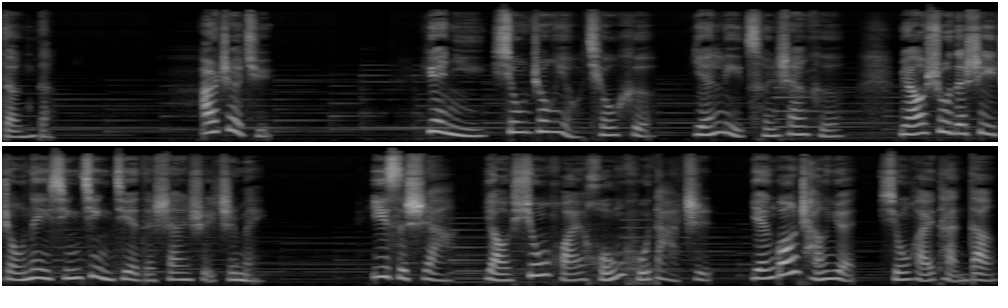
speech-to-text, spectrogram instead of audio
等等。而这句“愿你胸中有丘壑，眼里存山河”，描述的是一种内心境界的山水之美，意思是啊，要胸怀鸿鹄大志。眼光长远，胸怀坦荡，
